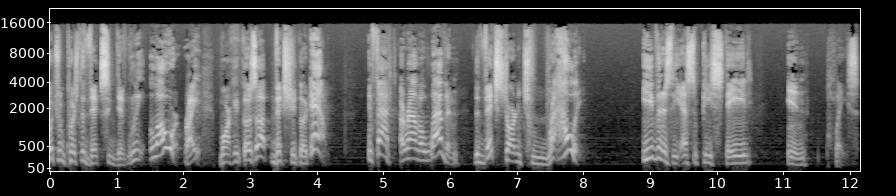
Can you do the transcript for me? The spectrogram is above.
Which would push the VIX significantly lower, right? Market goes up, VIX should go down. In fact, around 11, the VIX started to rally, even as the S&P stayed in place.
